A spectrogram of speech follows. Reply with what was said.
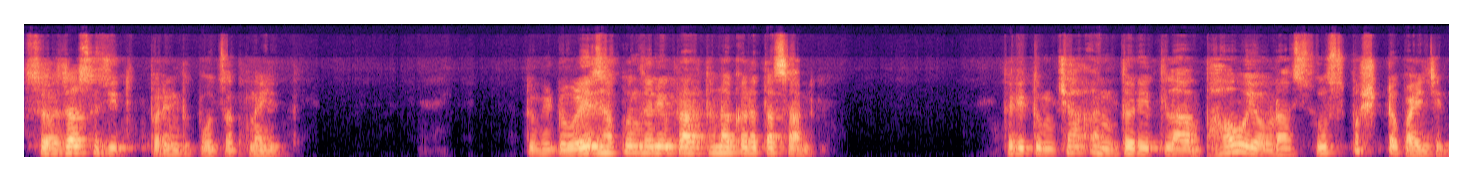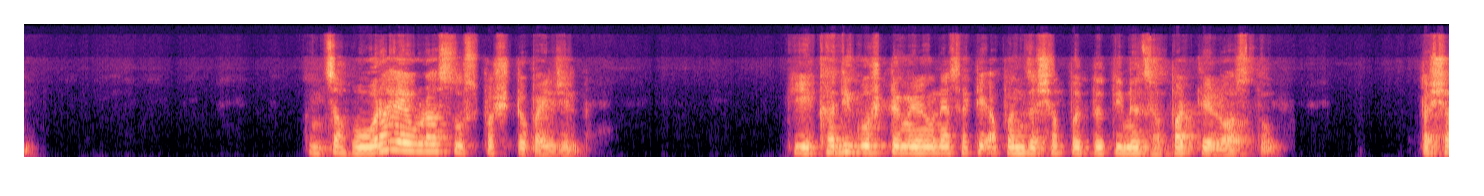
सहजासहजी तिथपर्यंत पोचत नाहीत. तुम्ही डोळे झाकून जरी प्रार्थना करत असाल तरी तुमच्या अंतरीतला भाव एवढा सुस्पष्ट पाहिजे. तुमचा होरा एवढा सुस्पष्ट पाहिजे. की एखादी गोष्ट मिळवण्यासाठी आपण जशा पद्धतीने झपाटलेलो असतो तशा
